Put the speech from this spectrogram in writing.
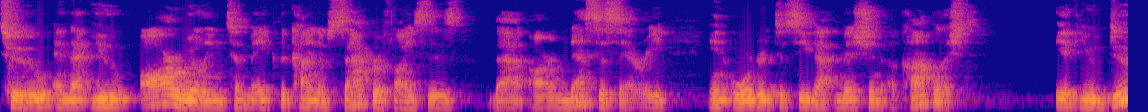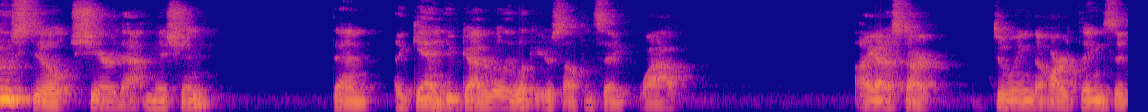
to, and that you are willing to make the kind of sacrifices that are necessary in order to see that mission accomplished. If you do still share that mission, then again, you've got to really look at yourself and say, wow, I got to start doing the hard things that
